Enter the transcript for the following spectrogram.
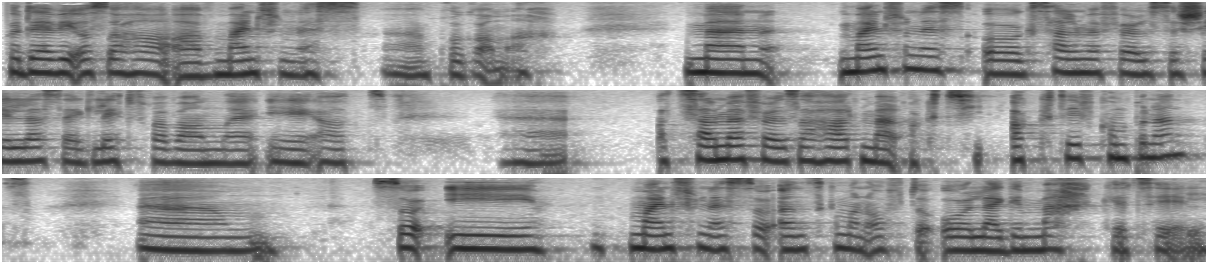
på det vi også har av mindfulness-programmer. Men mindfulness og selvmedfølelse skiller seg litt fra hverandre i at, eh, at selvmedfølelse har et mer aktiv, aktiv komponent. Um, så i mindfulness så ønsker man ofte å legge merke til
